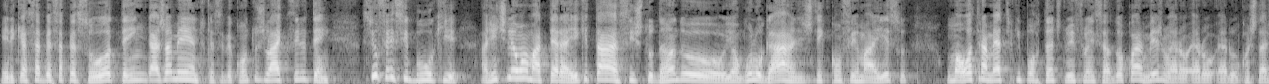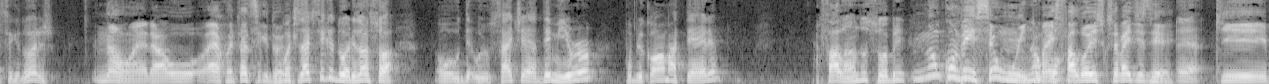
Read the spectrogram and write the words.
Ele quer saber se a pessoa tem engajamento, quer saber quantos likes ele tem. Se o Facebook. A gente leu uma matéria aí que está se estudando em algum lugar, a gente tem que confirmar isso. Uma outra métrica importante do influenciador, qual era mesmo? Era, era, o- era a quantidade de seguidores? Não, era o. É, a quantidade de seguidores. Quantidade de seguidores, olha só. O, o site é The Mirror, publicou uma matéria falando sobre. Não convenceu muito, Não mas con- falou isso que você vai dizer. É. Que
